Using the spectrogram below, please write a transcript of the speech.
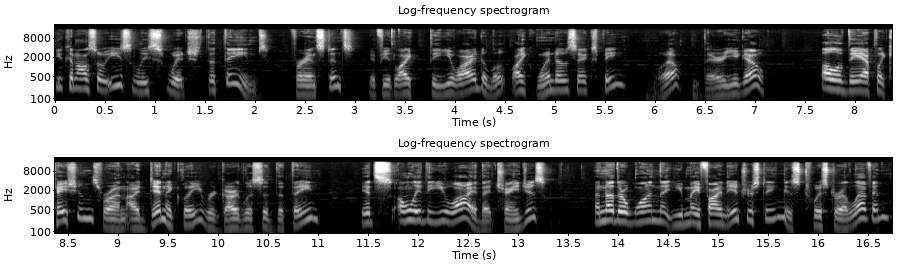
you can also easily switch the themes. For instance, if you'd like the UI to look like Windows XP, well, there you go. All of the applications run identically regardless of the theme. It's only the UI that changes. Another one that you may find interesting is Twister 11,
